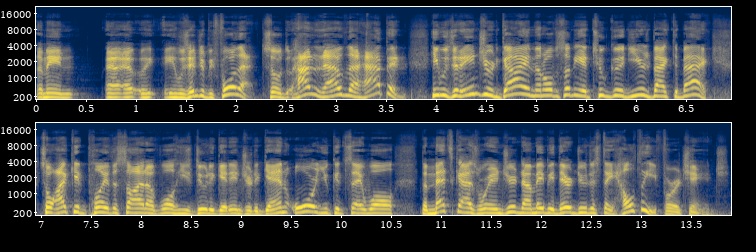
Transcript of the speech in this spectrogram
I mean, uh, he was injured before that. So how did, how did that happen? He was an injured guy, and then all of a sudden he had two good years back to back. So I could play the side of well, he's due to get injured again, or you could say, well, the Mets guys were injured. Now maybe they're due to stay healthy for a change.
